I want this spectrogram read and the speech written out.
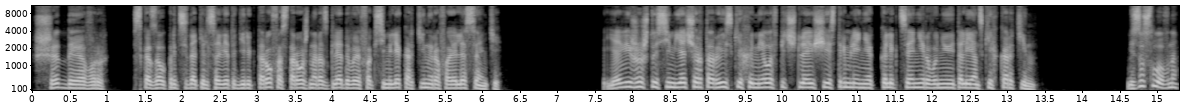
«Шедевр», — сказал председатель совета директоров, осторожно разглядывая факсимиле картины Рафаэля Санти. Я вижу, что семья Черторыйских имела впечатляющее стремление к коллекционированию итальянских картин. Безусловно.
